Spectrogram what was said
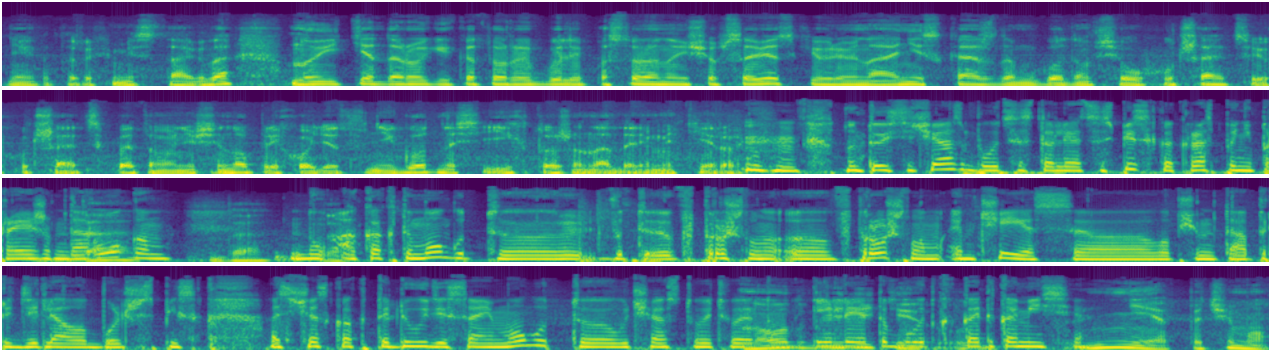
в некоторых местах, да, но и те дороги, которые были построены еще в советские времена, они с каждым годом все ухудшаются и ухудшаются, поэтому они все равно приходят в негодность, и их тоже надо ремонтировать. Мгм. Ну, то есть сейчас будет составляться список как раз по непроезжим Да, дорогам. Да, Ну, да. а как-то могут, э, вот э, в прошлом, э, в прошлом МЧС, в общем-то, определяла больше список, а сейчас как-то люди сами могут э, участвовать в этом? Ну, вот Или это глядите, будет какая-то комиссия? Нет, почему?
